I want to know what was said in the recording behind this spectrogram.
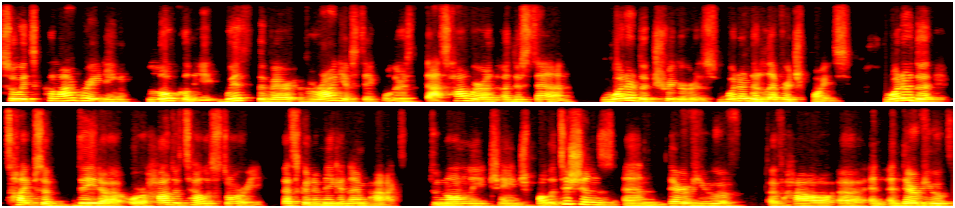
So it's collaborating locally with the variety of stakeholders. That's how we understand what are the triggers, what are the leverage points, what are the types of data or how to tell a story that's going to make an impact to not only change politicians and their view of of how uh, and, and their view of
